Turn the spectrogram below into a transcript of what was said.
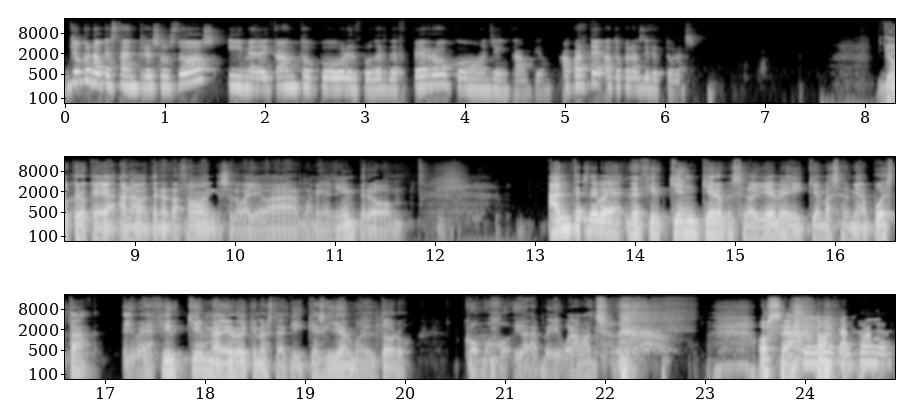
yo creo que está entre esos dos y me decanto por El Poder del Perro con Jane Campion. Aparte, a tope las directoras. Yo creo que Ana va a tener razón en que se lo va a llevar la amiga Jane, pero antes de decir quién quiero que se lo lleve y quién va a ser mi apuesta, voy a decir quién me alegro de que no esté aquí, que es Guillermo del Toro. ¿Cómo jodió la película, macho? o sea. Sí, tal cual.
